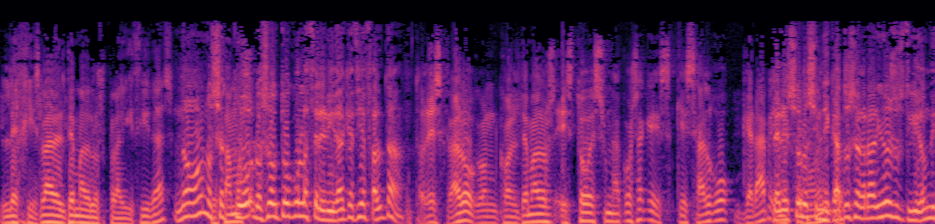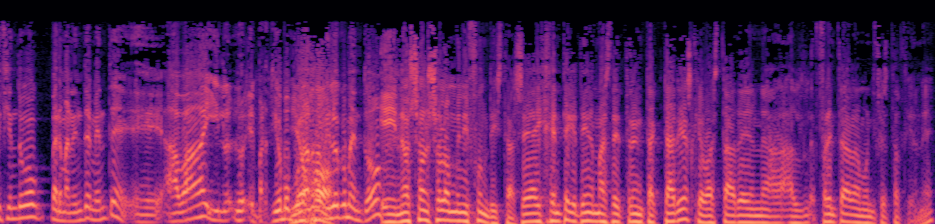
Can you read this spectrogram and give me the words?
legislar el tema de los plaguicidas No, no se, actuó, no se actuó con la celeridad que hacía falta. entonces claro con, con el tema de los esto es una cosa que es que es algo grave Pero eso estos los sindicatos agrarios lo estuvieron diciendo permanentemente. Eh, ABA y lo- lo- el Partido Y, Popular ojo, también lo comentó. y no son solo minifundistas, ¿eh? hay gente que tiene más de 30 hectáreas que va a estar en, al frente de la manifestación. ¿eh?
